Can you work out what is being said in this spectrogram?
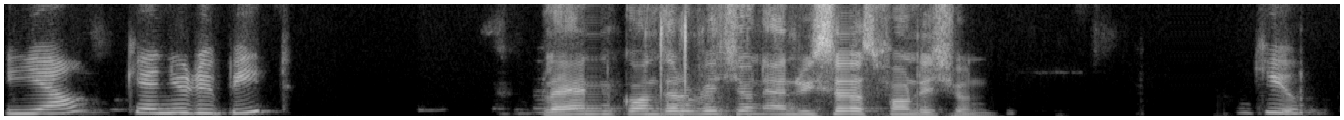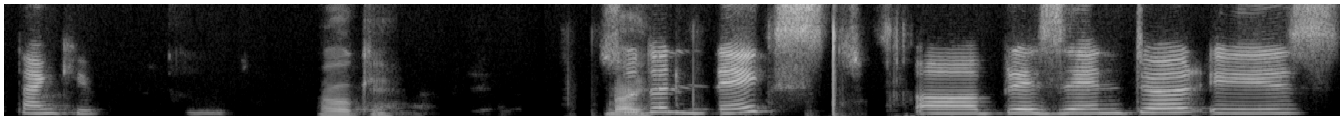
Yeah, can you repeat? plant conservation and research foundation Thank you. Thank you. Okay So the next uh, presenter is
